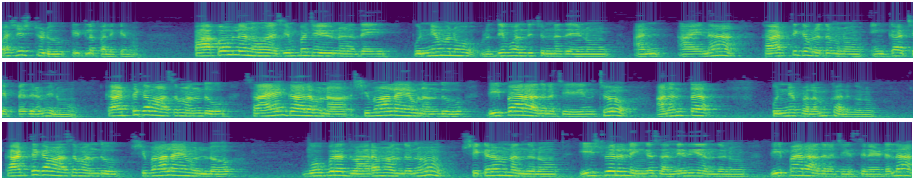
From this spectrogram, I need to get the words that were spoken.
వశిష్ఠుడు ఇట్ల పలికెను. పాపములను నశింపజేయునదై పుణ్యమును వృద్ధి పొందుచున్నదేను అన్- ఆయన కార్తీక వ్రతమును ఇంకా చెప్పెదను వినుము. కార్తీక మాసమందు సాయంకాలమున శివాలయమునందు దీపారాధన చేయనుచో అనంత పుణ్యఫలం కలుగును. కార్తీక మాసమందు శివాలయముల్లో గోపుర ద్వారమందును శిఖరమునందును ఈశ్వరలింగ సన్నిధి అందును దీపారాధన చేసిన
